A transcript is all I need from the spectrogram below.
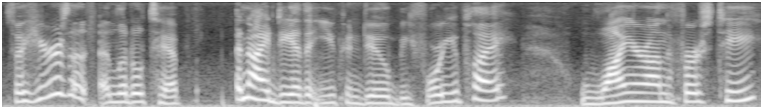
So here's a, a little tip, an idea that you can do before you play, while you're on the first tee,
